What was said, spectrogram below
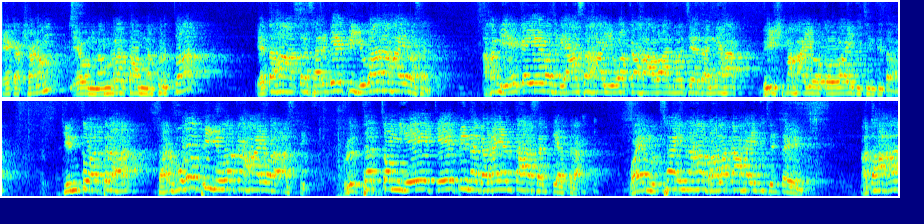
एकक्षणम् एवं नम्रतां न कृत्वा, यतः अत्र सर्वेपि युवानः एव सन्ति। अहम् एक एव व्यासः, युवकः वा नो चेत् अन्यः भीष्मः, युवको वा इति चिन्तितवान्। किन्तु अत्र सर्वोऽपि युवकः एव अस्ति। वृद्धत्वं ये केऽपि न गणयन्तः सन्ति अत्र। वयम् उत्साहिनः, बालकाः इति चिन्तयन्ति। अतः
